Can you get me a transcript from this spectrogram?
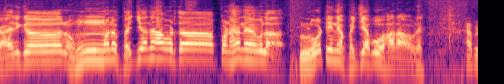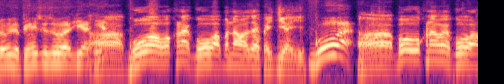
કારીગર હું મને ભજીયા ના આવડતા પણ હે ને ઓલા લોટીને ભજીયા બહુ સારા આવડે. આપણે ઓલું ભેંસું જોવા ગયા હા ગોવા વખણાય ગોવા બનાવવા જાય ભજીયા ગોવા? હા બહુ વખણાવે ગોવા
